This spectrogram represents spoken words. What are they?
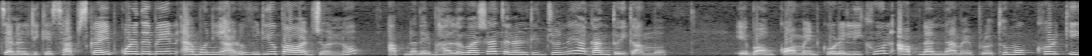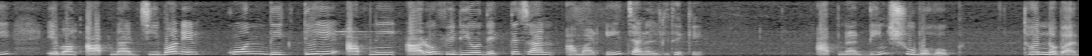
চ্যানেলটিকে সাবস্ক্রাইব করে দেবেন, এমনই আরও ভিডিও পাওয়ার জন্য আপনাদের ভালোবাসা চ্যানেলটির জন্য একান্তই কাম্য। এবং কমেন্ট করে লিখুন আপনার নামের প্রথম অক্ষর কী এবং আপনার জীবনের কোন দিক দিয়ে আপনি আরও ভিডিও দেখতে চান আমার এই চ্যানেলটি থেকে। আপনার দিন শুভ হোক। ধন্যবাদ।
